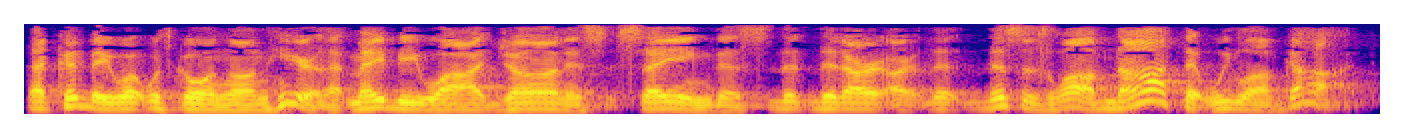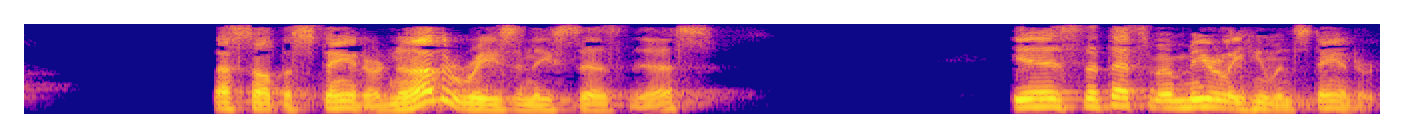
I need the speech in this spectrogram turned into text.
That could be what was going on here. That may be why John is saying this, that, that, our, our, that this is love, not that we love God. That's not the standard. Another reason he says this is that that's a merely human standard.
